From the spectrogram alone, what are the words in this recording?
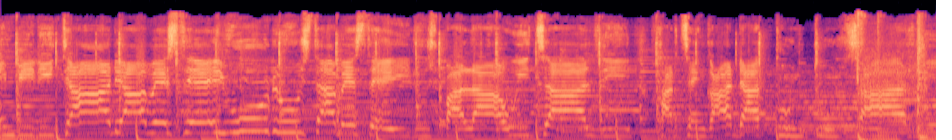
Inbiritaria beste buruz Ta beste iruz palau itzaldi. Jartzen gara tuntun zarri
